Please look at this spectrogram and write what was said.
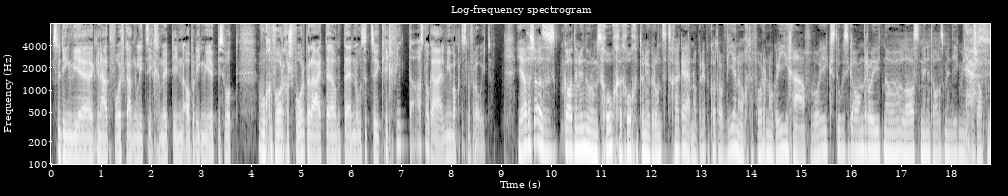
dass nicht irgendwie, äh, genau, der Fünfgänger liegt sicher nicht drin, aber irgendwie etwas, was du Wochen vorher kannst vorbereiten und dann rauszücken. Ich finde das noch geil. Mir macht das noch Freude. Ja, das, also es geht ja nicht nur ums Kochen. Kochen tue ich ja grundsätzlich auch gerne. Aber eben gerade an Weihnachten vorher noch einkaufen, wo x tausend andere Leute noch last minute alles müssen irgendwie Ja. beschaffen.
